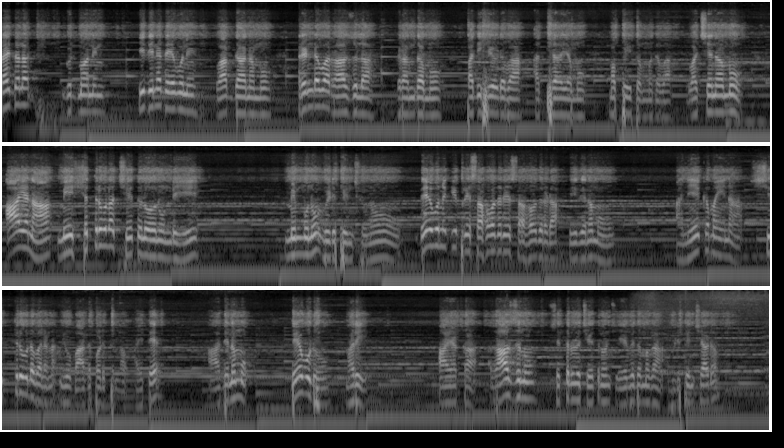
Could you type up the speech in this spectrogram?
రైతుల good morning ఈ దిన దేవుని వాగ్దానము రెండవ రాజుల గ్రంథము పదిహేడవ అధ్యాయము ముప్పై తొమ్మిదవ వచనము. ఆయన మీ శత్రువుల చేతిలో నుండి మిమ్మును విడిపించును. దేవునికి ప్రియ సహోదరి సహోదరుడా ఈ దినము అనేకమైన శత్రువుల వలన నువ్వు బాధపడుతున్నావు. అయితే ఆ దినము దేవుడు మరి ఆ యొక్క రాజును శత్రువుల చేతి నుంచి ఏ విధముగా విడిపించాడో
